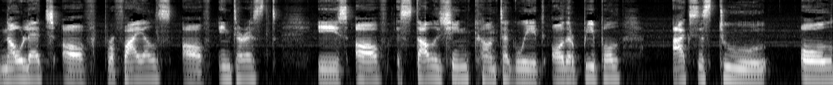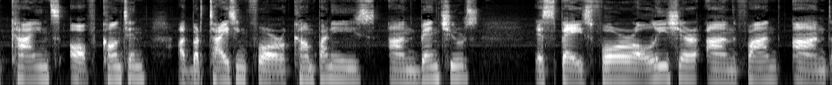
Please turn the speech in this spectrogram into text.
knowledge of profiles of interest, is of establishing contact with other people, access to all kinds of content, advertising for companies and ventures, space for leisure and fun, and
